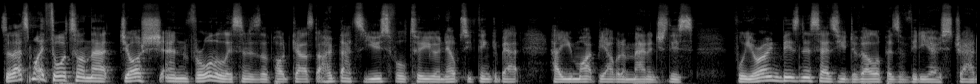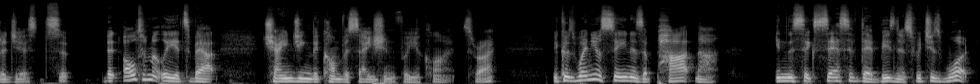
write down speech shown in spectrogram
So that's my thoughts on that, Josh. And for all the listeners of the podcast, I hope that's useful to you and helps you think about how you might be able to manage this for your own business as you develop as a video strategist. So, but ultimately, it's about changing the conversation for your clients, right? Because when you're seen as a partner in the success of their business, which is what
